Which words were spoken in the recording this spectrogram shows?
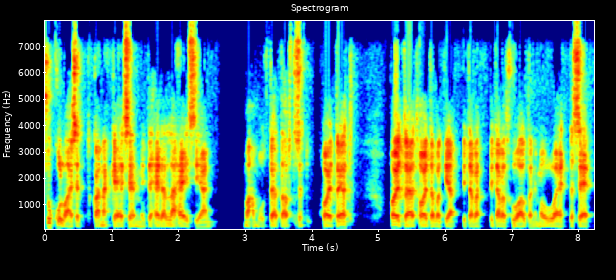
sukulaiset, jotka näkee sen, miten heidän läheisiään maahanmuuttajataustaiset hoitajat, hoitajat hoitavat ja pitävät, pitävät huolta, niin mä luulen, että se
